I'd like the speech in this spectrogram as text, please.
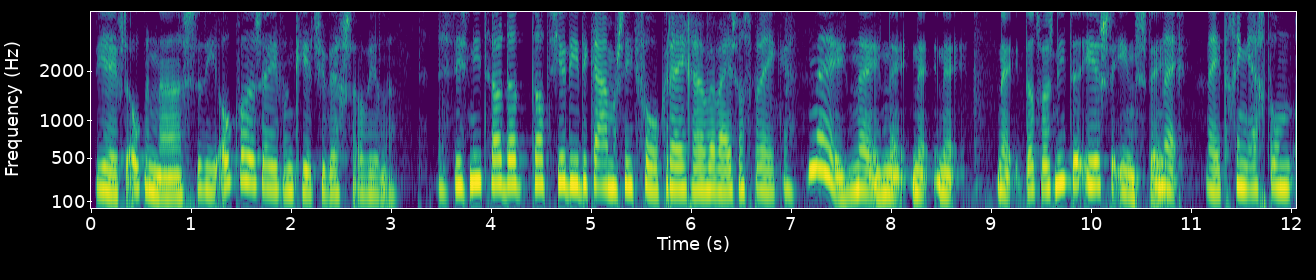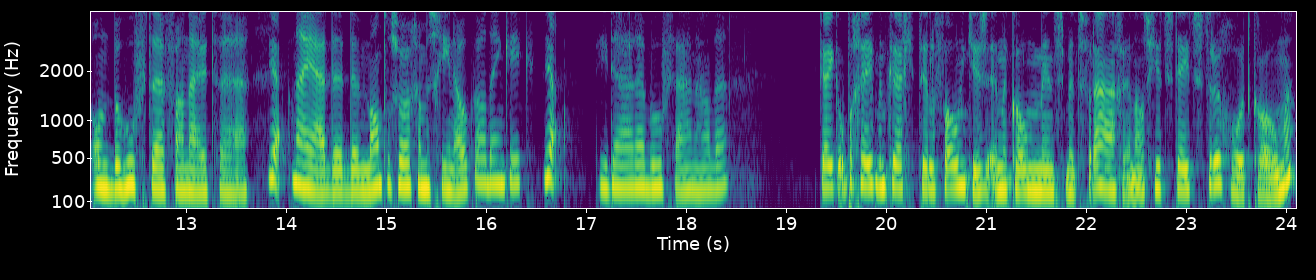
die heeft ook een naaste die ook wel eens even een keertje weg zou willen. Dus het is niet zo dat, dat jullie de kamers niet vol kregen, bij wijze van spreken. Nee, nee, nee, nee, nee. Nee, dat was niet de eerste insteek. Nee, nee, het ging echt om, om behoefte vanuit, eh, Ja. nou ja, de, de mantelzorger misschien ook wel, denk ik. Ja. Die daar eh, behoefte aan hadden. Kijk, op een gegeven moment krijg je telefoontjes en dan komen mensen met vragen. En als je het steeds terug hoort komen,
